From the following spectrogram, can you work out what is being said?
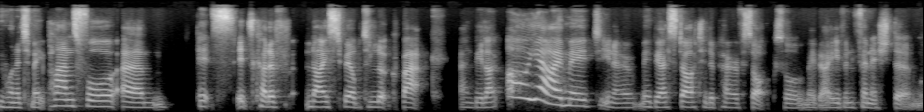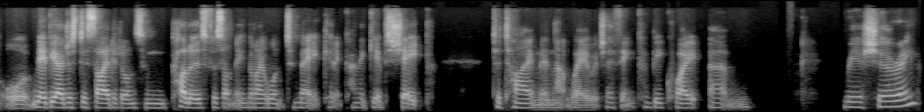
you wanted to make plans for. Um, it's it's kind of nice to be able to look back and be like, oh yeah, I made, you know, maybe I started a pair of socks, or maybe I even finished them, or maybe I just decided on some colors for something that I want to make, and it kind of gives shape to time in that way, which I think can be quite um, reassuring.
